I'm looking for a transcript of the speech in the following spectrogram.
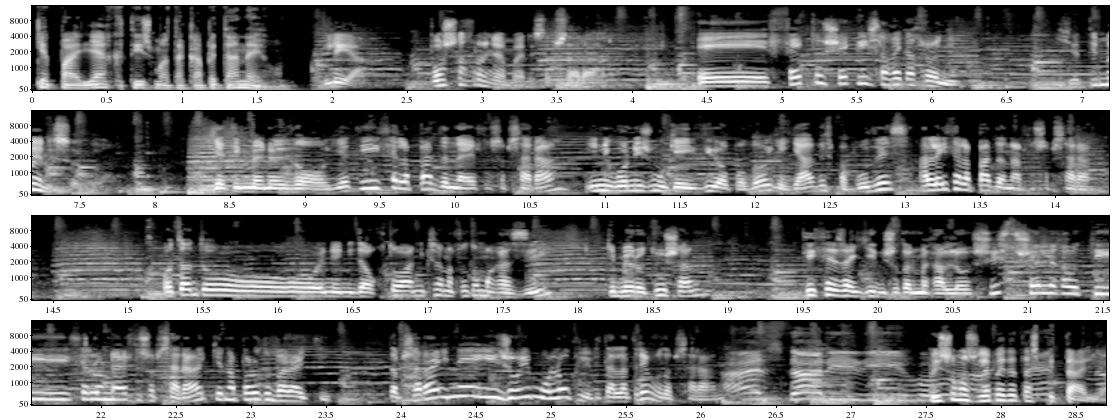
και παλιά χτίσματα καπεταναίων. Λία, πόσα χρόνια μένεις στα ψαρά, Ε, φέτος έκλεισα 10 χρόνια. Γιατί μένεις εδώ, Γιατί μένω εδώ, γιατί ήθελα πάντα να έρθω στα ψαρά. Είναι οι γονείς μου και οι δύο από εδώ, γιαγιάδες, παππούδες, αλλά ήθελα πάντα να έρθω στα ψαρά. Όταν το 98 άνοιξαν αυτό το μαγαζί και με ρωτούσαν τι θες να γίνεις όταν μεγαλώσεις, τους έλεγα ότι θέλω να έρθω στα ψαρά και να πάρω τον παράκι. Τα ψαρά είναι η ζωή μου ολόκληρη, τα λατρεύω τα ψαρά. Πίσω μας βλέπετε τα σπιτάλια.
